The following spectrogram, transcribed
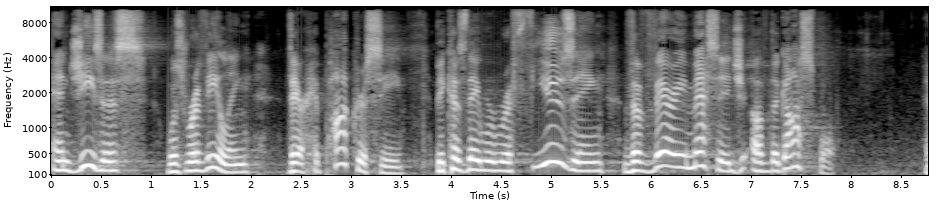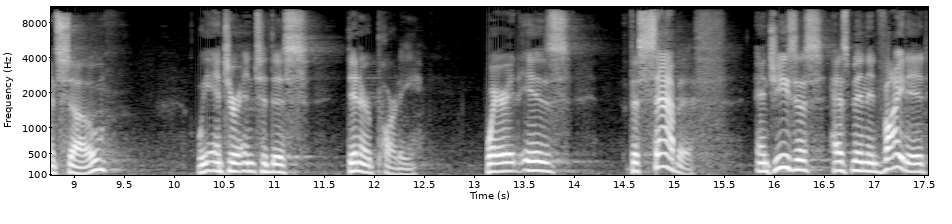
And Jesus was revealing their hypocrisy because they were refusing the very message of the gospel. And so we enter into this dinner party where it is the Sabbath, and Jesus has been invited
